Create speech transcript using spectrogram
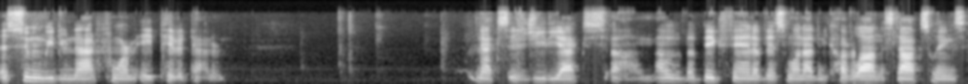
assuming we do not form a pivot pattern. Next is GDX. Um, I'm a big fan of this one. I've been covering a lot on the stock swings.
